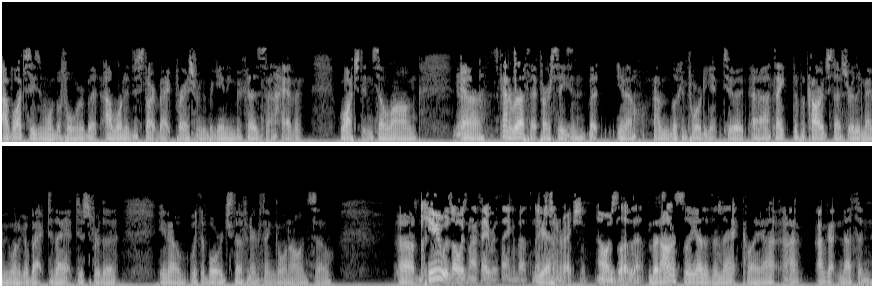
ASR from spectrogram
I've watched season one before, but I wanted to start back fresh from the beginning because I haven't watched it in so long. Yeah. Uh, it's kind of rough that first season, but you know I'm looking forward to getting to it. Uh, I think the Picard stuff's really made me want to go back to that just for the, you know, with the Borg stuff and everything going on. So, uh, Q was always my favorite thing about the next Yeah. generation. I always love that. but honestly, other than that, Clay, I, I I've got nothing.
